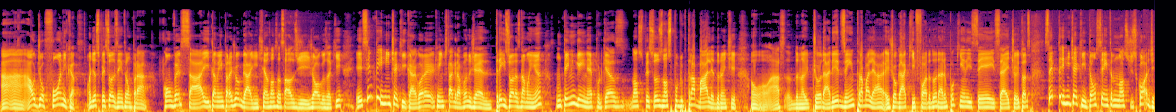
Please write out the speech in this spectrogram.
a, a, audiofônica onde as pessoas entram para conversar e também para jogar. A gente tem as nossas salas de jogos aqui. E sempre tem gente aqui, cara. Agora que a gente tá gravando já é 3 horas da manhã, não tem ninguém, né? Porque as nossas pessoas, nosso público trabalha durante, durante o horário e eles vêm trabalhar e jogar aqui fora do horário um pouquinho ali, 6, 7, 8 horas. Sempre tem gente aqui. Então você entra no nosso Discord,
